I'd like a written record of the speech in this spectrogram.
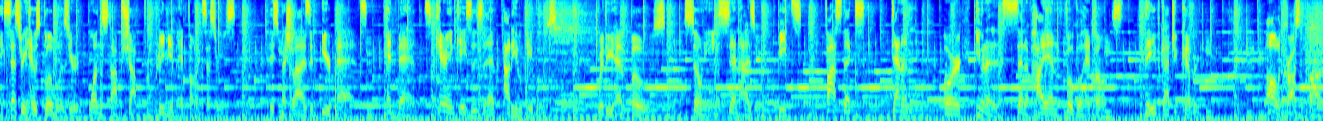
Accessory House Global is your one stop shop for premium headphone accessories. They specialize in ear pads, headbands, carrying cases, and audio cables. Whether you have Bose, Sony, Sennheiser, Beats, Fostex, Denon, or even a set of high end focal headphones, they've got you covered. All across the pond,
